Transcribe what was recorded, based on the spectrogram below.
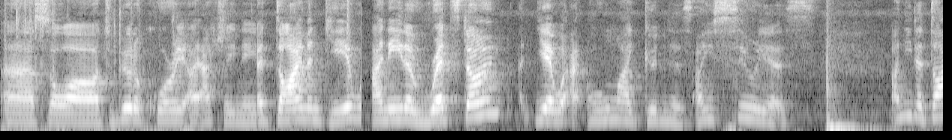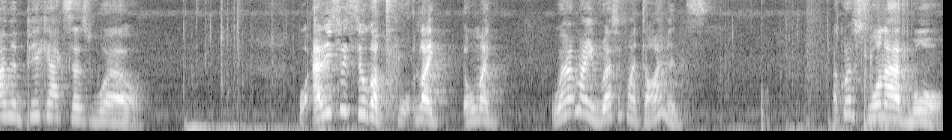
Uh, so uh, to build a quarry I actually need a diamond gear. I need a redstone. Yeah, well, I, oh my goodness. Are you serious? I need a diamond pickaxe as well. Well, at least we still got, like, oh my... Where are my rest of my diamonds? I could have sworn I had more.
